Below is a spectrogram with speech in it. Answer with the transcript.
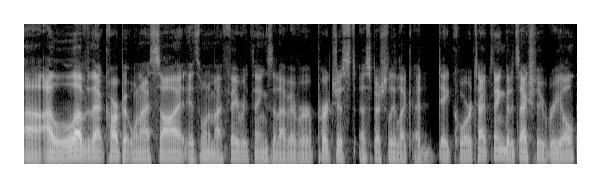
Uh, I loved that carpet when I saw it. It's one of my favorite things that I've ever purchased, especially like a decor type thing, but it's actually real.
